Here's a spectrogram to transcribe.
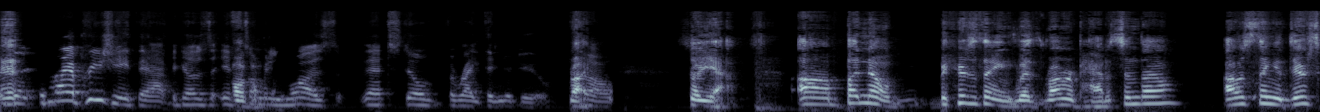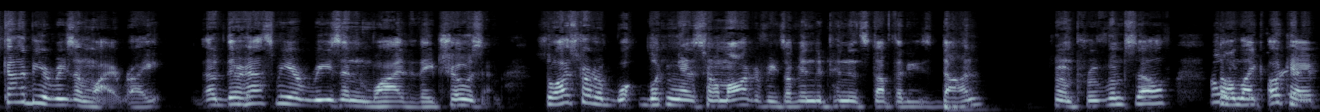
and-. But I appreciate that because if somebody was, that's still the right thing to do. Right. So, So yeah, um, but no. But here's the thing with Robert Pattinson, though. I was thinking there's got to be a reason why, right? Uh, There has to be a reason why they chose him. So I started w- looking at his filmographies of independent stuff that he's done to improve himself. So Oh, I'm like, okay,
